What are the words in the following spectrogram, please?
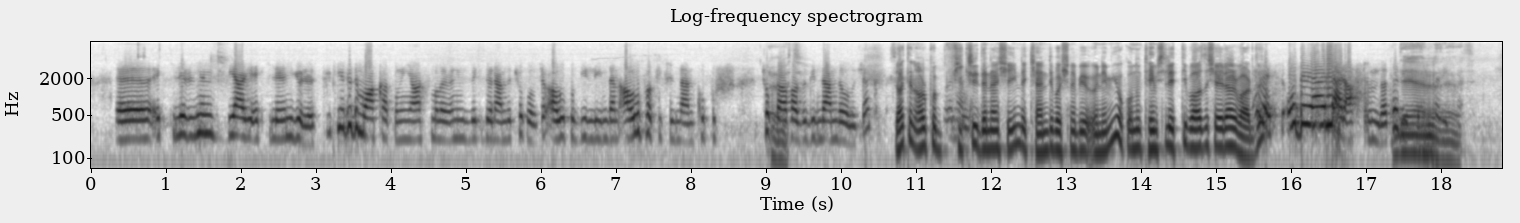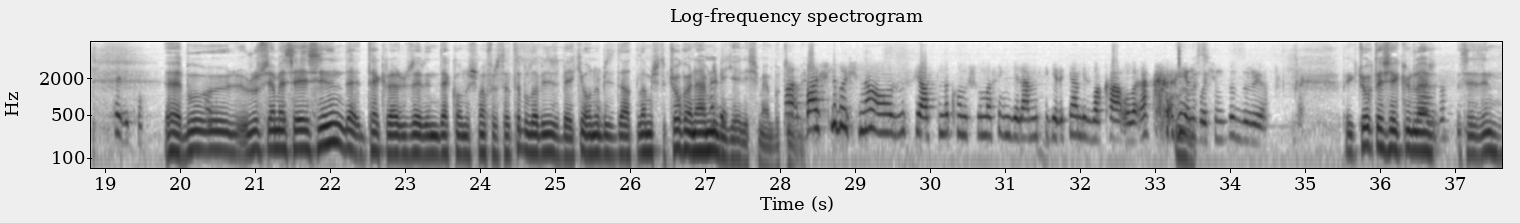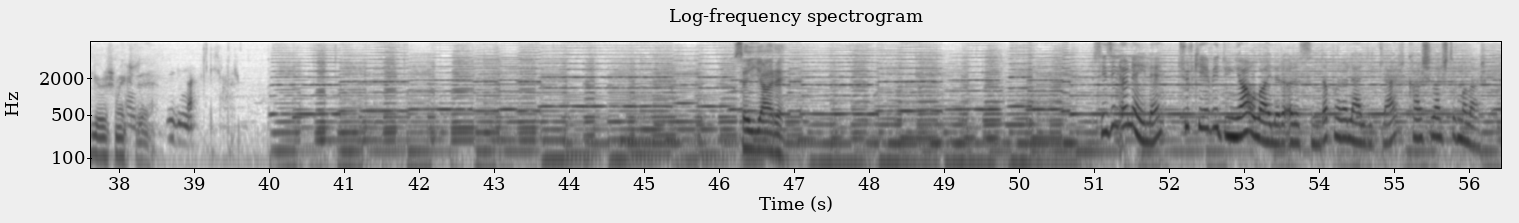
etkilerinin diğer etkilerini görüyoruz. Türkiye'de de muhakkak bunun yansımaları önümüzdeki dönemde çok olacak. Avrupa Birliği'nden, Avrupa fikrinden kopuş çok evet. daha fazla gündemde olacak. Zaten Avrupa Önemli. fikri denen şeyin de kendi başına bir önemi yok. Onun temsil ettiği bazı şeyler vardı. Evet, o değerler aslında tabii değerler, ki. Tabii evet. Ki. Tabii ki. Evet bu e, Rusya meselesinin de tekrar üzerinde konuşma fırsatı bulabiliriz belki. Onu biz de atlamıştık. Çok önemli tabii. bir gelişme bu tabii. Başlı başına o Rusya aslında konuşulması, incelenmesi gereken bir vaka olarak evet. yanı başımızda duruyor. Peki çok teşekkürler Oldu. sizin. Görüşmek Oldu. üzere. İyi günler. Seyyare Sezin Öne Türkiye ve dünya olayları arasında paralellikler, karşılaştırmalar.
